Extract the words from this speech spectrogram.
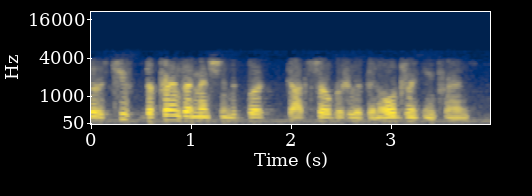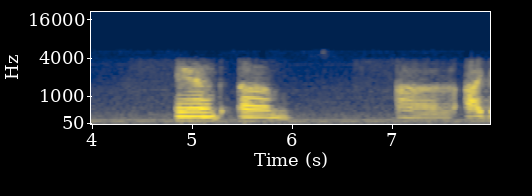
those two the friends I mentioned in the book got sober who had been old drinking friends, and um, uh, I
